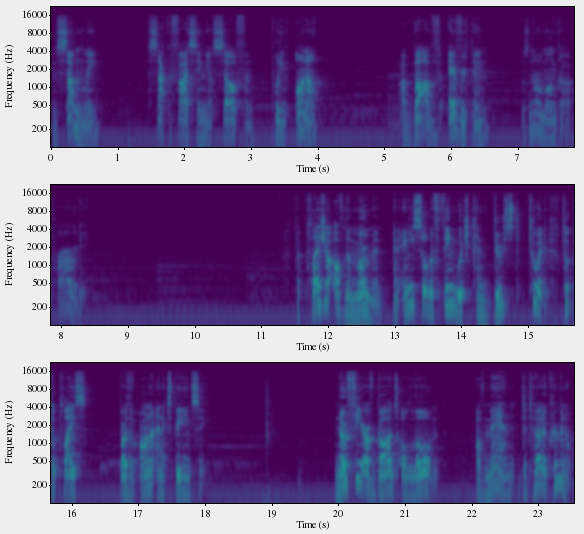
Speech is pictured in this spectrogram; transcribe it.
And suddenly, sacrificing yourself and putting honor above everything was no longer a priority. The pleasure of the moment and any sort of thing which conduced to it took the place both of honor and expediency. No fear of gods or law of man deterred a criminal.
